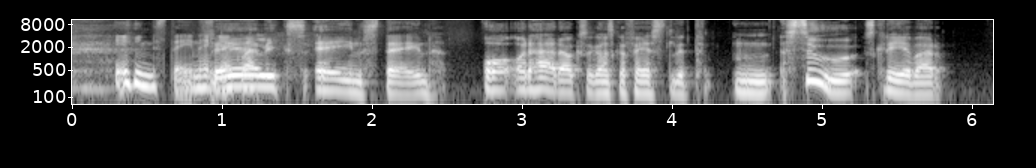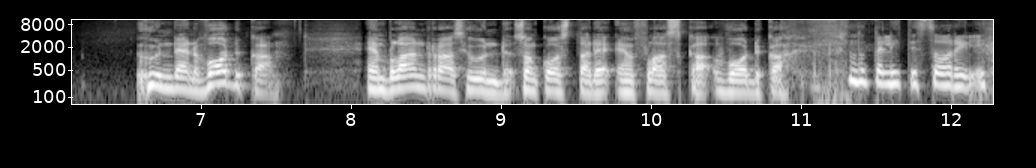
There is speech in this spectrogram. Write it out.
Einstein. Felix Einstein. Och, och det här är också ganska festligt. Mm. Sue skriver hunden Vodka. En blandrashund som kostade en flaska vodka. Det låter lite sorgligt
